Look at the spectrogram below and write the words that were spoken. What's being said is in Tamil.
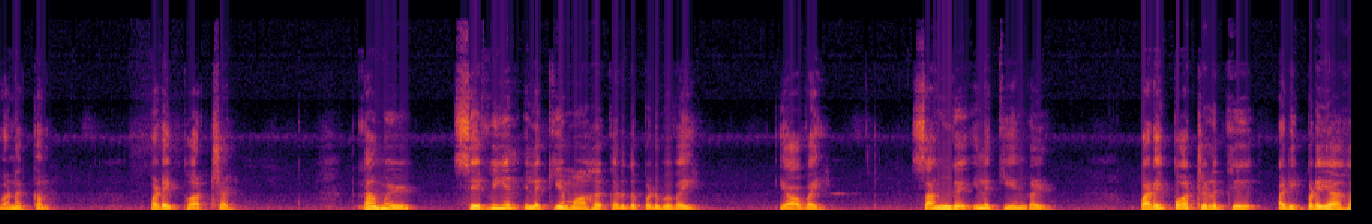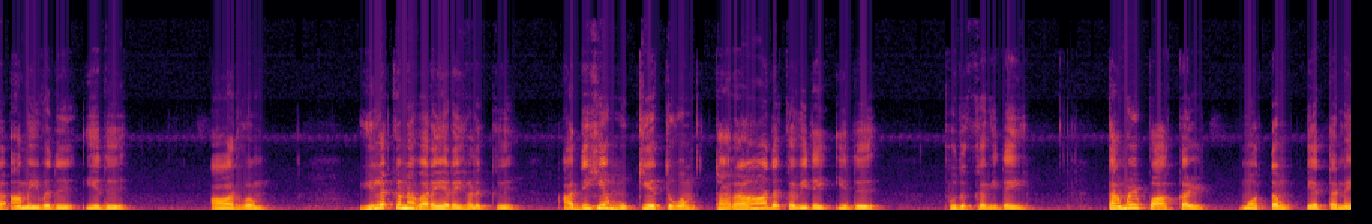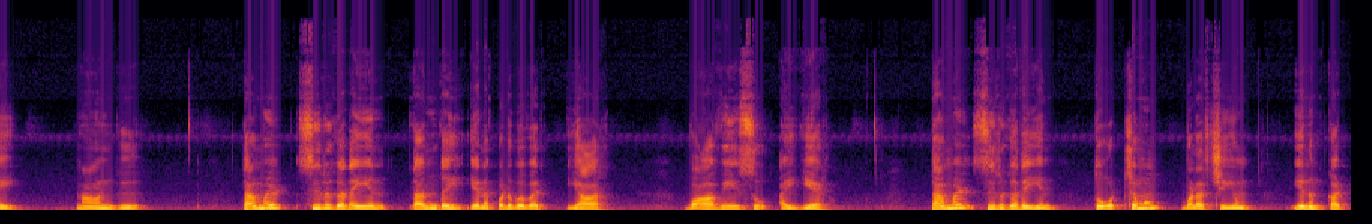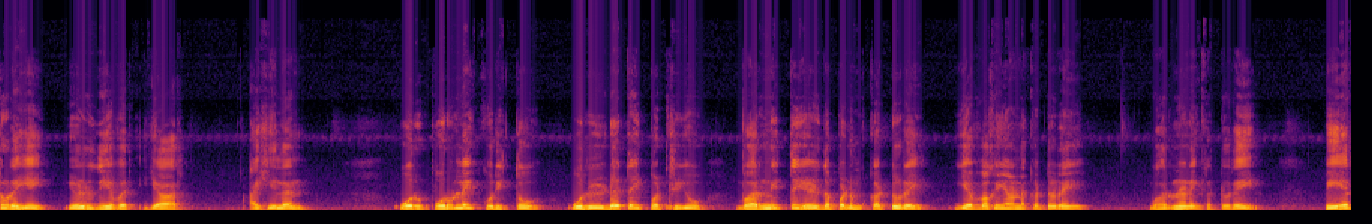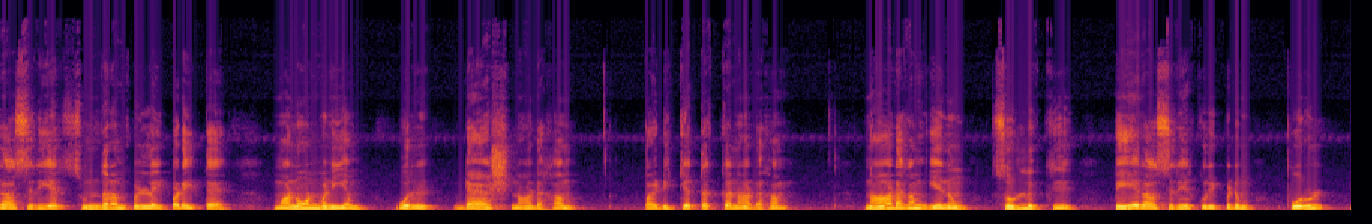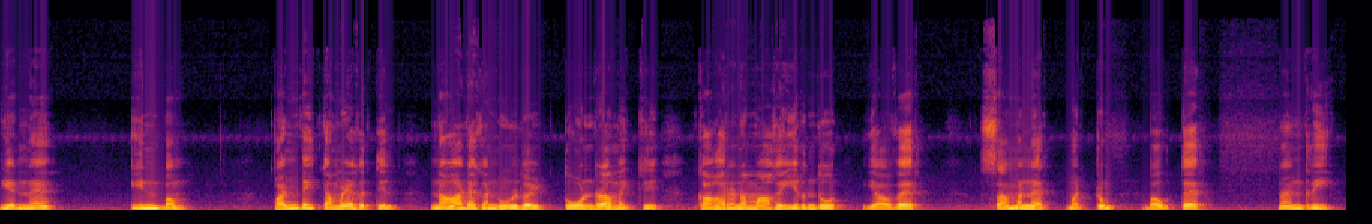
வணக்கம். படைப்பாற்றல். தமிழ் செவ்வியல் இலக்கியமாக கருதப்படுபவை யாவை? சங்க இலக்கியங்கள். படைப்பாற்றலுக்கு அடிப்படையாக அமைவது எது? ஆர்வம். இலக்கண வரையறைகளுக்கு அதிக முக்கியத்துவம் தராத கவிதை எது? புதுக்கவிதை. தமிழ் பாக்கள் மொத்தம் எத்தனை? நான்கு. தமிழ் சிறுகதையின் தந்தை எனப்படுபவர் யார்? வாவேசு ஐயர். தமிழ் சிறுகதையின் தோற்றமும் வளர்ச்சியும் எனும் கட்டுரையை எழுதியவர் யார்? அகிலன். ஒரு பொருளை குறித்தோ ஒரு இடத்தை பற்றியோ வர்ணித்து எழுதப்படும் கட்டுரை எவ்வகையான கட்டுரை? வருணனை கட்டுரை. பேராசிரியர் சுந்தரம் பிள்ளை படைத்த மனோன்மணியம் ஒரு டேஷ் நாடகம் படிக்கத்தக்க நாடகம். நாடகம் எனும் சொல்லுக்கு பேராசிரியர் குறிப்பிடும் பொருள் என்ன? இன்பம். பண்டை தமிழகத்தில் நாடக நூல்கள் தோன்றாமைக்கு காரணமாக இருந்தோர் யாவர்? சமணர் மற்றும் பௌத்தர். நன்றி.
